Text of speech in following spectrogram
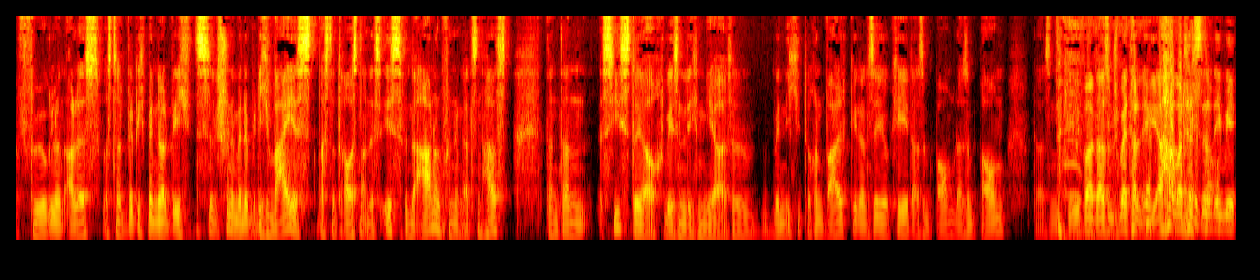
Vögel und alles, was dort wirklich, wenn du halt wirklich, das ist schön, wenn du wirklich weißt, was da draußen alles ist, wenn du Ahnung von dem Ganzen hast, dann, dann siehst du ja auch wesentlich mehr. Also, wenn ich durch den Wald gehe, dann sehe ich, okay, da ist ein Baum, da ist ein Baum, da ist ein Käfer, da ist ein Schmetterling, ja, aber das ist halt irgendwie,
